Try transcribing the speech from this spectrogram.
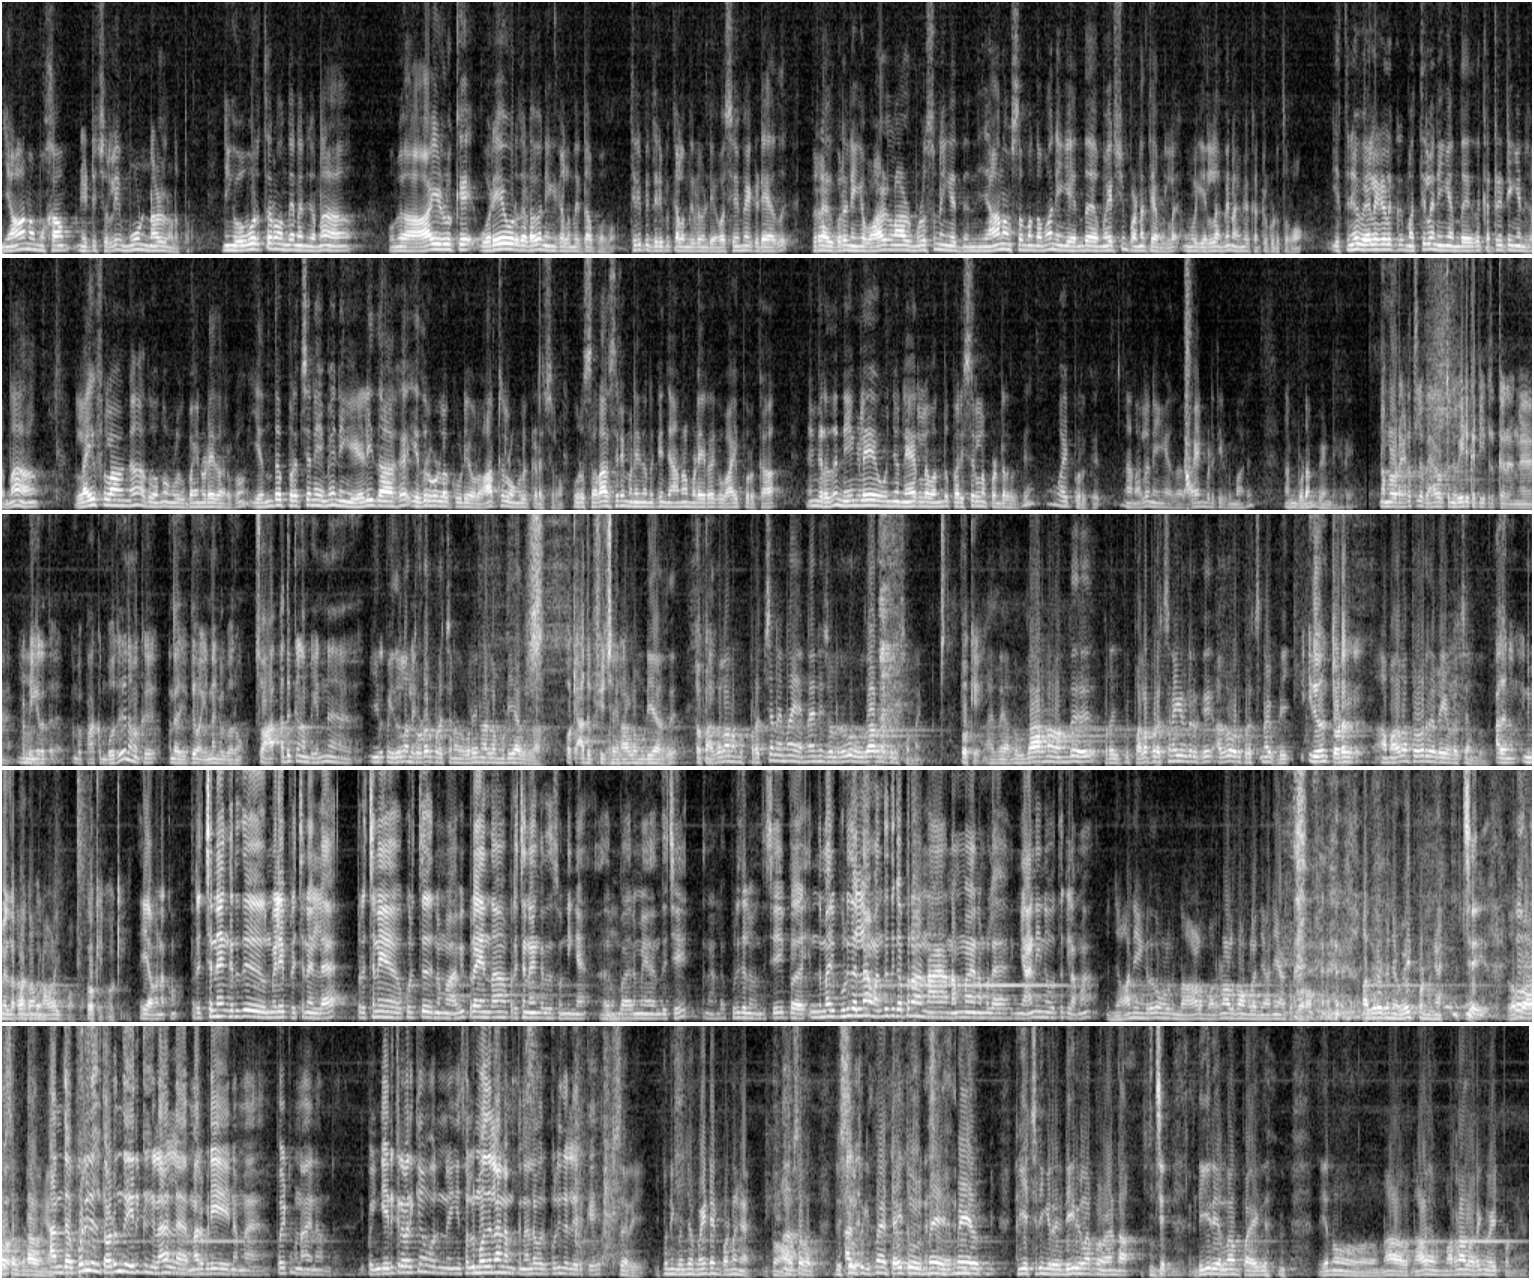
ஞான முகாம் நீட்டு சொல்லி மூணு நாள் நடத்துகிறோம் நீங்கள் ஒவ்வொருத்தரும் வந்து என்னென்னு சொன்னால் உங்கள் ஆயுளுக்கே ஒரே ஒரு தடவை நீங்கள் கலந்துக்கிட்டால் போதும். திருப்பி திருப்பி கலந்துக்கிட வேண்டிய அவசியமே கிடையாது. பிறகு அதுக்கு பிறகு நீங்கள் வாழ்நாள் முழுசும் நீங்கள் இந்த ஞானம் சம்பந்தமாக நீங்கள் எந்த முயற்சியும் பண்ண தேவையில்லை. உங்களுக்கு எல்லாமே நாங்கள் கற்றுக் கொடுத்துருவோம். எத்தனையோ வேலைகளுக்கு மத்தியில் நீங்கள் அந்த இதை கற்றுக்கிட்டீங்கன்னு சொன்னால் லைஃப் லாங்காக அது வந்து உங்களுக்கு பயனுடையதாக இருக்கும். எந்த பிரச்சனையுமே நீங்கள் எளிதாக எதிர்கொள்ளக்கூடிய ஒரு ஆற்றல் உங்களுக்கு கிடச்சிரும். ஒரு சராசரி மனிதனுக்கு ஞானம் அடைகிறதுக்கு வாய்ப்பு இருக்காங்கிறது நீங்களே கொஞ்சம் நேரில் வந்து பரிசீலனை பண்ணுறதுக்கு வாய்ப்பு இருக்குது அதனால் நீங்கள் அதை பயன்படுத்திக்கிடுமாறு அன்புடன் வேண்டுகிறேன். நம்மளோட இடத்துல வேற ஒருத்தங்க வீடு கட்டிட்டு இருக்கிறாங்க அப்படிங்கிறத நம்ம பார்க்கும்போது நமக்கு அந்த இது எண்ணங்கள் வரும். ஸோ அதுக்கு நம்ம என்ன இப்போ இதெல்லாம் தொடர் பிரச்சனை ஒரே நாளில் முடியாதுல்ல? ஓகே அது ஃபியூச்சர் நாளில் முடியாது. இப்போ அதெல்லாம் நம்ம பிரச்சனைனா என்னன்னு சொல்கிறதுக்கு ஒரு உதாரணத்துக்கு சொன்னேன். ஓகே அது அந்த உதாரணம் வந்து பிர- இப்படி பல பிரச்சனைகள் இருக்குது அதில் ஒரு பிரச்சனை இப்படி. இது வந்து தொடர் ஆமாம் அதெல்லாம் தொடர் கதையோட சேர்ந்தது. அதை இனிமேல் தான் நாளைக்கு பார்ப்போம். ஓகே ஓகே ஐயா வணக்கம். பிரச்சனைங்கிறது உண்மையிலேயே பிரச்சனை இல்லை. பிரச்சனையை குறித்து நம்ம அபிப்பிராயம் தான் பிரச்சனைங்கிறத சொன்னீங்க. அது ரொம்ப அருமையாக இருந்துச்சு. நல்ல புரிதல் வந்துச்சு. இப்போ இந்த மாதிரி புரிதல்லாம் வந்ததுக்கப்புறம் நான் நம்ம நம்மளை ஞானின்னு ஒத்துக்கலாமா? ஞானிங்கிறது உங்களுக்கு நாளை மறுநாள் தான் உங்களை ஞானியாக்க போகிறோம் அது கொஞ்சம் வெயிட் பண்ணுங்க. சரி. ரொம்ப அவசரப்படாதுங்க. அந்த புரிதல் தொடர்ந்து இருக்குங்களா? இல்லை மறுபடி நம்ம போயிட்டோம்னா என்ன பண்ணுறது இப்போ இங்கே இருக்கிற வரைக்கும் ஒரு நீங்கள் சொல்லும் போதெல்லாம் நமக்கு நல்ல ஒரு புரிதல் இருக்குது சரி இப்போ நீங்கள் கொஞ்சம் மெயின்டைன் பண்ணுங்க. இப்போ அவசரம். ரிசல்ட்டுக்கு இப்போ டைட்டில் எம்ஏ எம்ஏ பிஹெச்டிங்கிற டிகிரிலாம் இப்போ வேண்டாம். சரி. டிகிரி எல்லாம் இப்போ இன்னும் நா நாளை மறுநாள் வரைக்கும் வெயிட் பண்ணுங்க.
